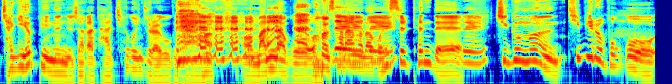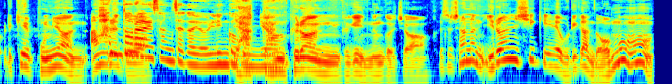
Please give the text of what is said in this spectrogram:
자기 옆에 있는 여자가 다 최고인 줄 알고 그냥 어, 만나고 네, 사랑을 하고 네. 했을 텐데 네. 지금은 TV를 보고 이렇게 보면 아무래도 판도라의 상자가 열린 거군요. 약간 그런 그게 있는 거죠. 그래서 저는 이런 시기에 우리가 너무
